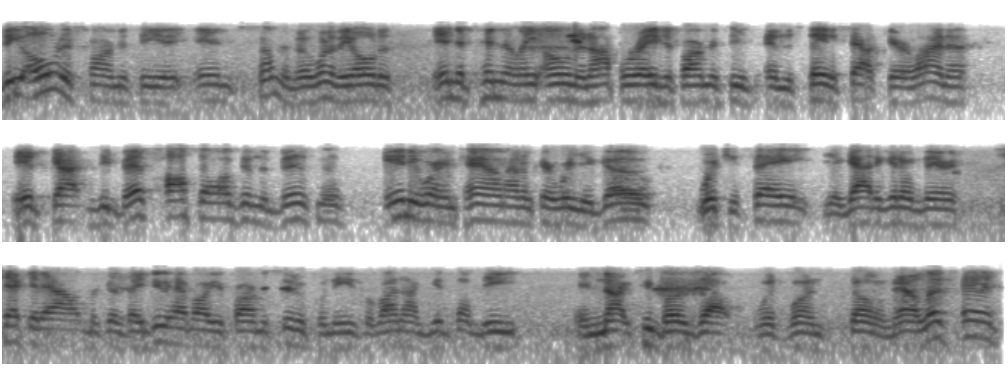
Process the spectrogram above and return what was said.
the oldest pharmacy in Summerville, one of the oldest independently owned and operated pharmacies in the state of South Carolina. It's got the best hot dogs in the business anywhere in town. I don't care where you go, what you say, you got to get over there, check it out because they do have all your pharmaceutical needs. But why not get something to eat and knock two birds out with one stone? Now let's head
